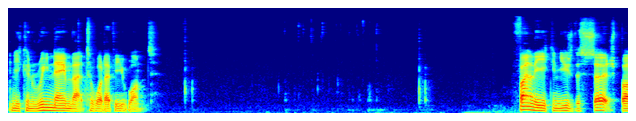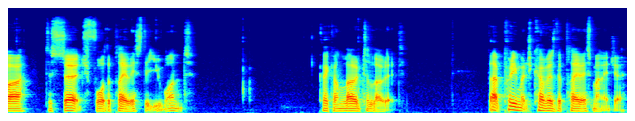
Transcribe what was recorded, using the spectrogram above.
and you can rename that to whatever you want. Finally, you can use the search bar to search for the playlist that you want. Click on Load to load it. That pretty much covers the playlist manager.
